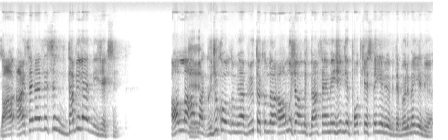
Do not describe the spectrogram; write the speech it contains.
Daha Arsenal'desin tabii vermeyeceksin. Allah Ee, Allah gıcık oldum ya. Büyük takımlar almış almış. Ben FM'ciyim diye podcast'e geliyor bir de bölüme geliyor.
